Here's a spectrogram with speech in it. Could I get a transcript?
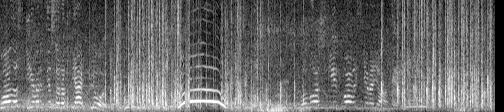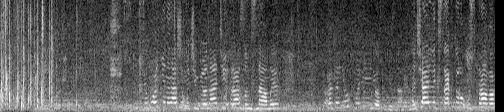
Колос Ківерці 45 Волошський Ковальський район. Сьогодні на нашому чемпіонаті разом з нами Казанюк Марія Йосипівна, начальник сектору у справах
